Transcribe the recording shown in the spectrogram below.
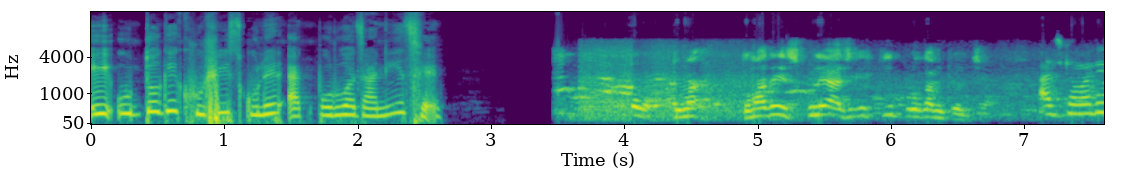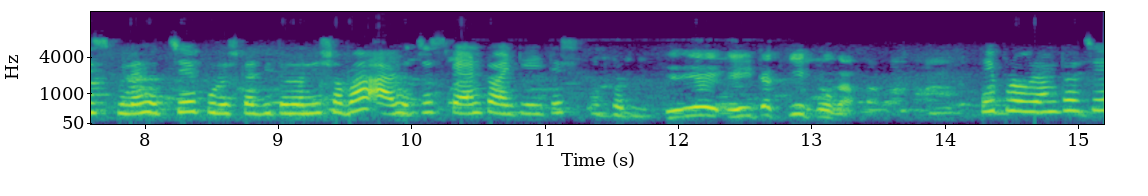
এই উদ্যোগে খুশি স্কুলের এক পড়ুয়া জানিয়েছে। তোমাদের স্কুলে আজকে কি প্রোগ্রাম চলছে? আজকে আমাদের স্কুলে হচ্ছে পুরস্কার বিতরণী সভা আর হচ্ছে স্প্যান টোয়েন্টি এইটের উদ্বোধন এইটা কি প্রোগ্রাম এই প্রোগ্রামটা হচ্ছে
